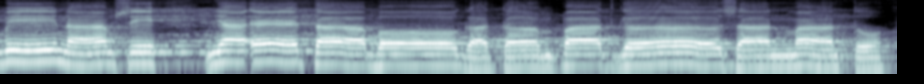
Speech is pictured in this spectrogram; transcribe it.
bin nafsi. Nyaeta boga tempat gesan matuh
